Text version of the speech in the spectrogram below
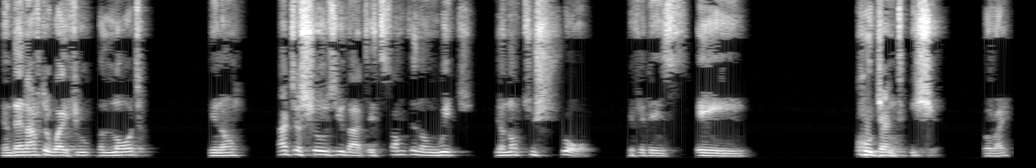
And then after a while, you the Lord, you know, that just shows you that it's something on which you're not too sure if it is a cogent issue. All right.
